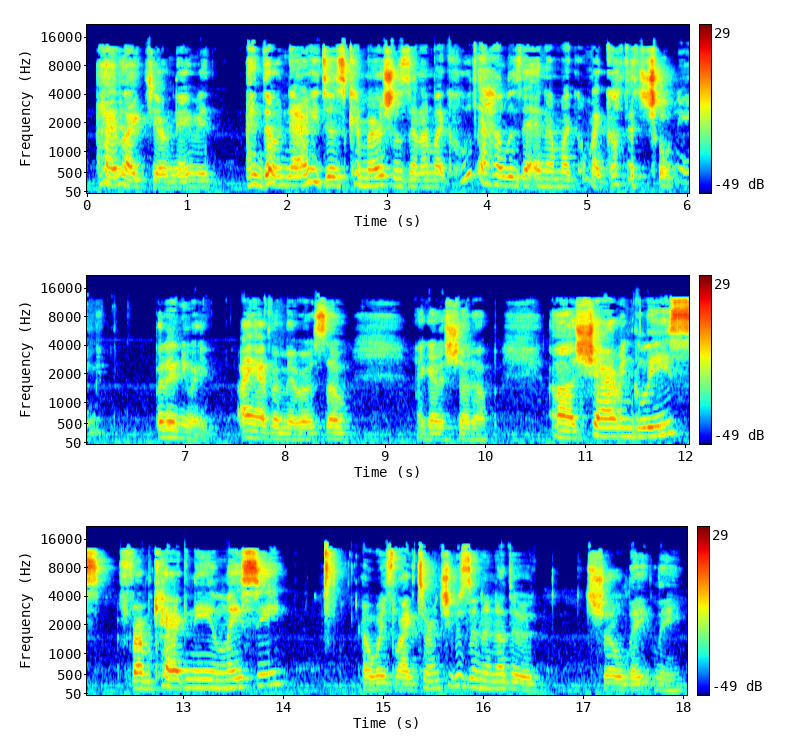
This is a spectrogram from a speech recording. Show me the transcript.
I like Joe Namath. And though now he does commercials, and I'm like, who the hell is that? And I'm like, oh my God, that's Joe Namath. But anyway, I have a mirror, so I gotta shut up. Uh, Sharon Gless from Cagney and Lacey. I always liked her, and she was in another show lately.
